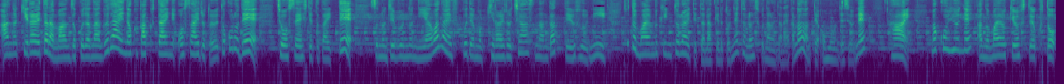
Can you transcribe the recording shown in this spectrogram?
あの着られたら満足だなぐらいの価格帯に抑えるというところで調整していただいてその自分の似合わない服でも着られるチャンスなんだっていう風にちょっと前向きに捉えていただけるとね楽しくなるんじゃないかななんて思うんですよね。はいまあ、こういうねあの前置きをしておくと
